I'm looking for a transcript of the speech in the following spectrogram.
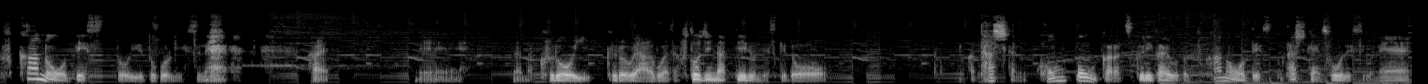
不可能ですというところですね。はい。えー、なんだ、黒い、黒い、あ、ごめんなさい、太字になっているんですけど、確かに根本から作り変えること不可能です確かにそうですよね。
